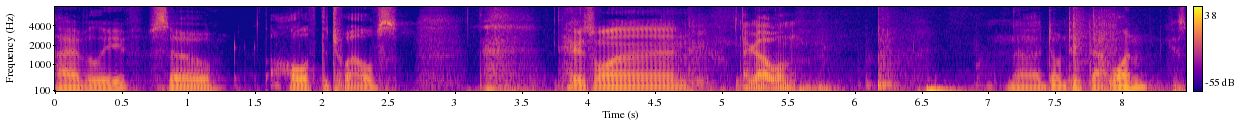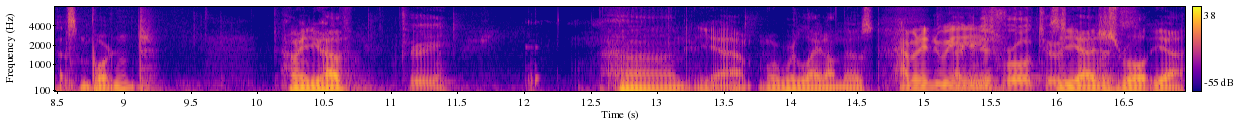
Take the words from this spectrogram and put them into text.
I believe. So all of the twelves. Here's one. I got one. Uh, don't take that one because that's important. How many do you have? Three. Um, yeah, we're, we're light on those. How many do we I need? can just roll two. So yeah, I just roll. Yeah,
